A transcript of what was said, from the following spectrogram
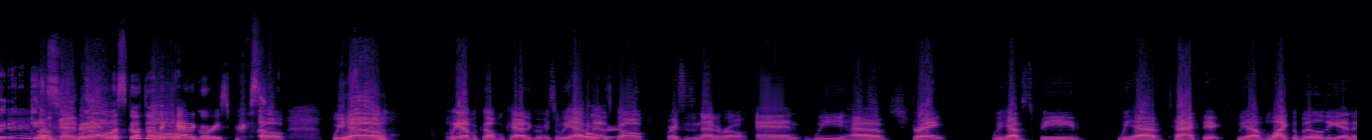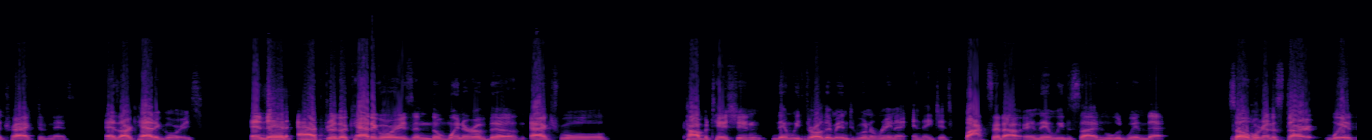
that- get Let's, that. Okay, so- let's go through the categories first. So we have we have a couple categories. So we have Okay. Nezuko versus Netero, and we have strength, we have speed, we have tactics, we have likability and attractiveness as our categories. And then mm-hmm. after the categories and the winner of the actual competition, then we throw Mhm. them into an arena and they just box it out, and then we decide who would win that. So Okay. we're gonna start with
